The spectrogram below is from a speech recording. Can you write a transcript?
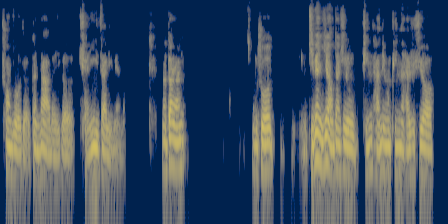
创作者更大的一个权益在里面的。那当然，我们说，即便是这样，但是平台内容平台还是需要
